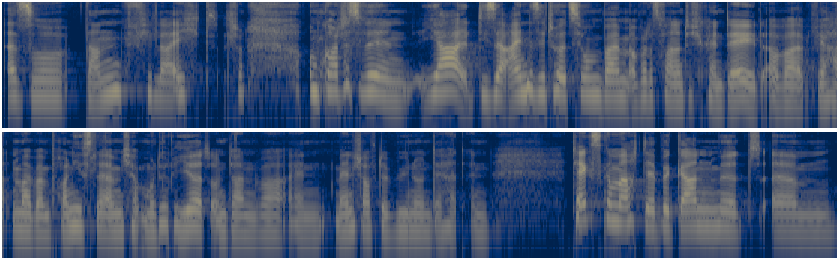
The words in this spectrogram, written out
Also dann vielleicht schon. Um Gottes Willen, ja, diese eine Situation beim, aber das war natürlich kein Date, aber wir hatten mal beim Pony Slam, ich habe moderiert und dann war ein Mensch auf der Bühne und der hat einen Text gemacht, der begann mit, ähm,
